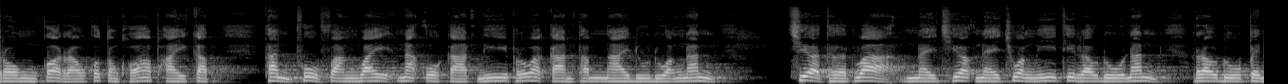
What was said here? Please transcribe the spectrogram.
ตรง ก็เราก็ต้องขออภัยกับท่านผู้ฟังไว้ณโอกาสนี้ เพราะว่าการทำนายดูดวงนั้น เชื่อเถิดว่าในเชื่อในช่วงนี้ที่เราดูนั้น เราดูเป็น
